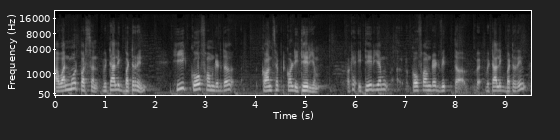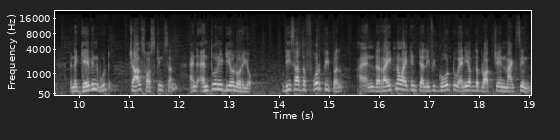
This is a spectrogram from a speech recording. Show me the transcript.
uh, one more person, Vitalik Buterin, he co-founded the concept called Ethereum, okay. Ethereum uh, co-founded with uh, Vitalik Buterin, Gavin Wood, Charles Hoskinson, and Anthony Di Iorio. These are the four people, and uh, right now I can tell if you go to any of the blockchain magazine,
